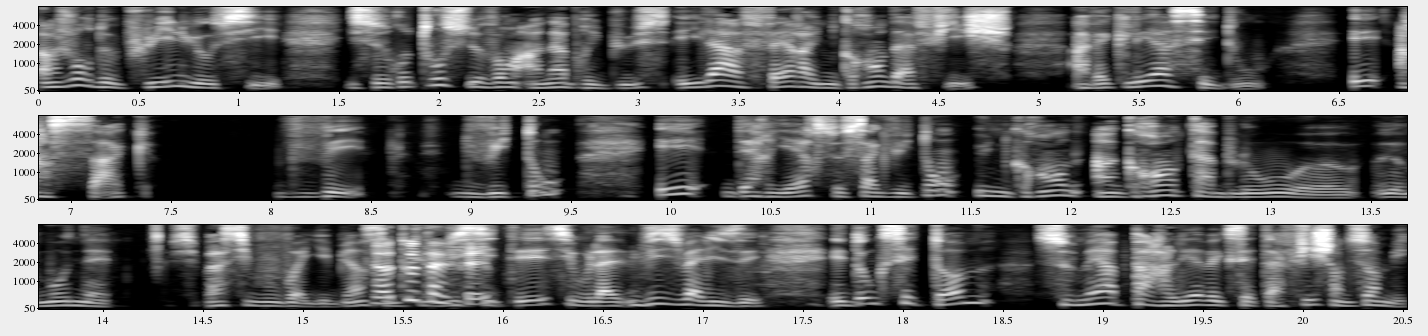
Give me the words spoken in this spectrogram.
un jour de pluie, lui aussi, il se retrouve devant un abribus et il a affaire à une grande affiche avec Léa Seydoux et un sac V, Vuitton, et derrière ce sac Vuitton, un grand tableau euh, de Monet. Je ne sais pas si vous voyez bien Ah, cette publicité, si vous la visualisez. Et donc cet homme se met à parler avec cette affiche en disant mais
